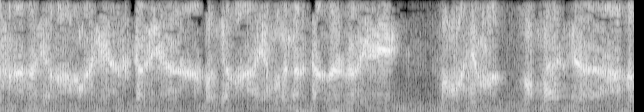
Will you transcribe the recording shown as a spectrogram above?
atau jamaah yang sekalian atau jamaah yang mendengarkan radio ini semuanya membaca atau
